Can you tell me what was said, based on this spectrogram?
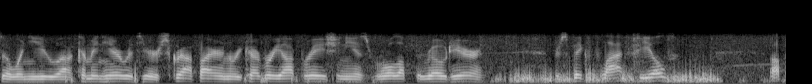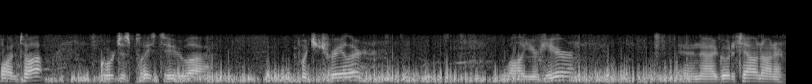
So when you uh, come in here with your scrap iron recovery operation, you just roll up the road here. There's a big flat field up on top gorgeous place to uh, put your trailer while you're here and uh, go to town on it.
